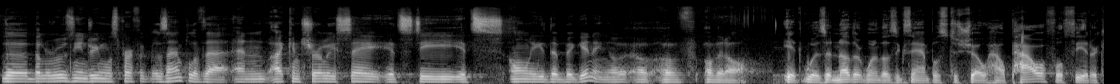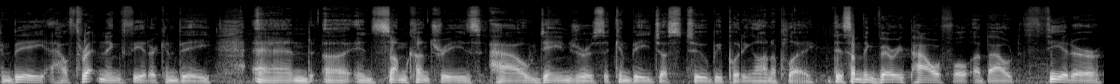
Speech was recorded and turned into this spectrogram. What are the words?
the Belarusian dream was perfect example of that. And I can surely say it's the it's only the beginning of, of, of it all it was another one of those examples to show how powerful theater can be, how threatening theater can be, and uh, in some countries how dangerous it can be just to be putting on a play. There's something very powerful about theater.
